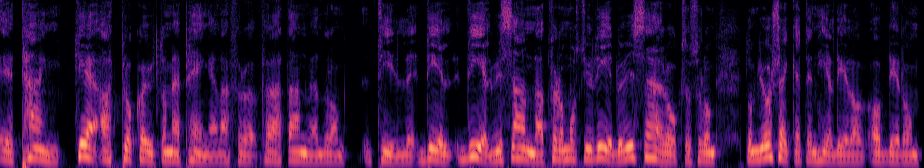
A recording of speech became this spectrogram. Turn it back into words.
Eh, tanke att plocka ut de här pengarna för, för att använda dem till del, delvis annat. För de måste ju redovisa här också, så de, de gör säkert en hel del av, av det de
